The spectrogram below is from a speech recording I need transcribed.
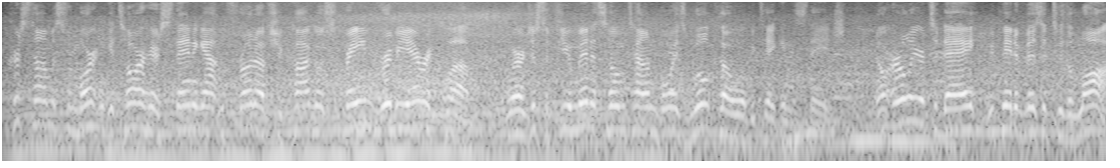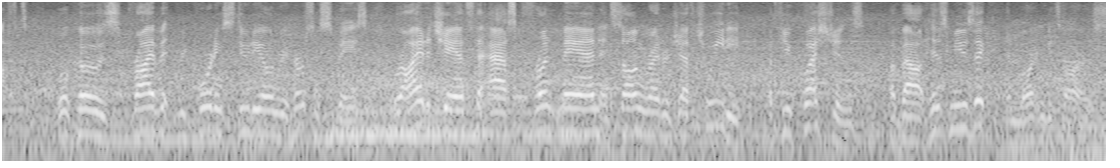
Chris Thomas from Martin Guitar here, standing out in front of Chicago's famed Riviera Club, where in just a few minutes, hometown boys Wilco will be taking the stage. Now, earlier today, we paid a visit to the Loft, Wilco's private recording studio and rehearsal space, where I had a chance to ask frontman and songwriter Jeff Tweedy a few questions about his music and Martin Guitars.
